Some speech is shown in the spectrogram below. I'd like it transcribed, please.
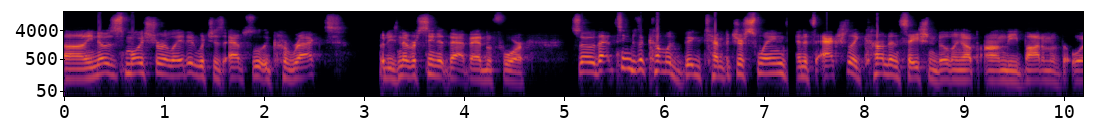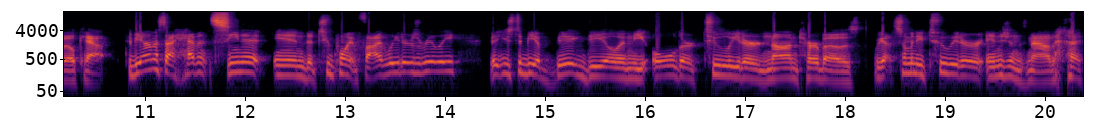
Uh, he knows it's moisture related, which is absolutely correct, but he's never seen it that bad before. So that seems to come with big temperature swings, and it's actually condensation building up on the bottom of the oil cap. To be honest, I haven't seen it in the 2.5 liters really, that used to be a big deal in the older two liter non turbos. We got so many two liter engines now that I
